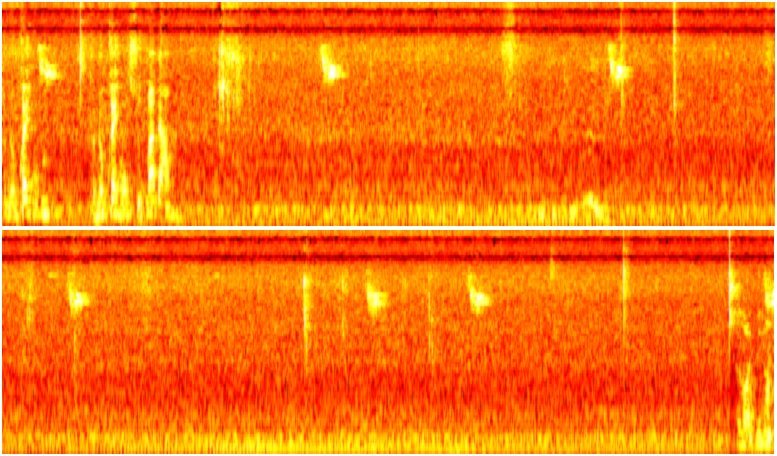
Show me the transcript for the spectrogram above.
ขนมไข่หงส์ขนมไข่หงส์สูตรมะดา ร่อยพี่น้อง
